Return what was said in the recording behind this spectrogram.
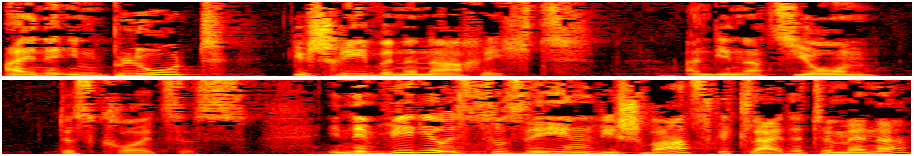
Eine in Blut geschriebene Nachricht an die Nation des Kreuzes. In dem Video ist zu sehen, wie schwarz gekleidete Männer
